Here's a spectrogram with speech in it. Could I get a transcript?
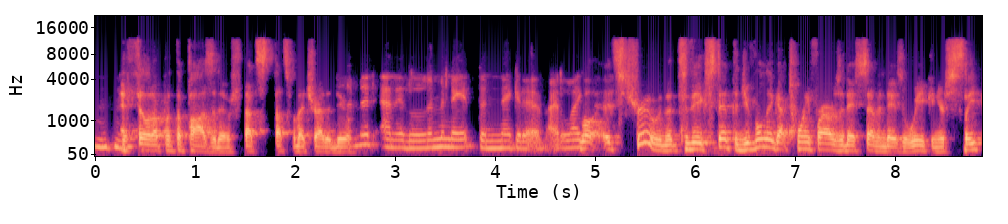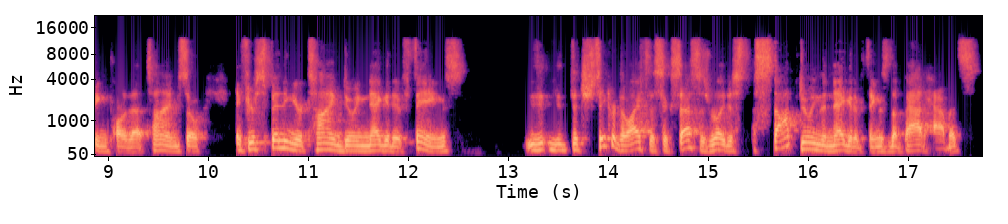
mm-hmm. and fill it up with the positive. That's that's what I try to do. Limit and eliminate the negative. I like. Well, that. it's true that to the extent that you've only got 24 hours a day, seven days a week, and you're sleeping part of that time. So if you're spending your time doing negative things, the, the secret to life, the success is really just stop doing the negative things, the bad habits.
